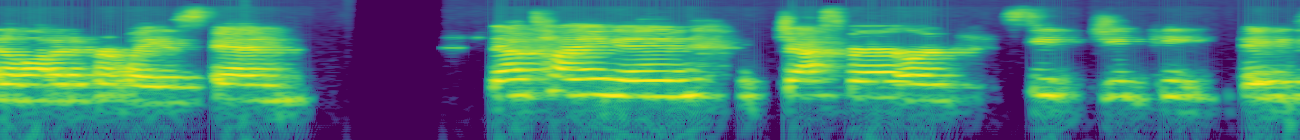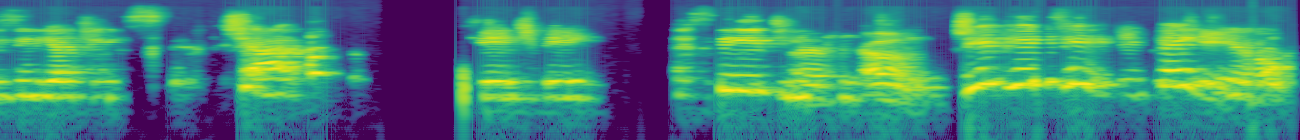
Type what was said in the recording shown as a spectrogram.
in a lot of different ways. And now tying in Jasper or CGP, ABCDFG chat, GHP, CG, oh, GPT, thank you.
